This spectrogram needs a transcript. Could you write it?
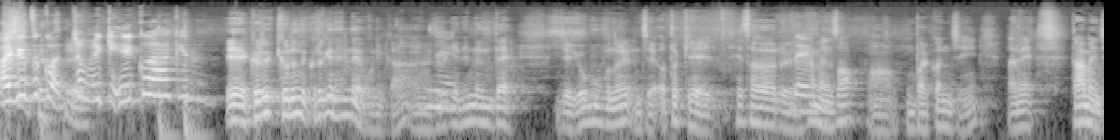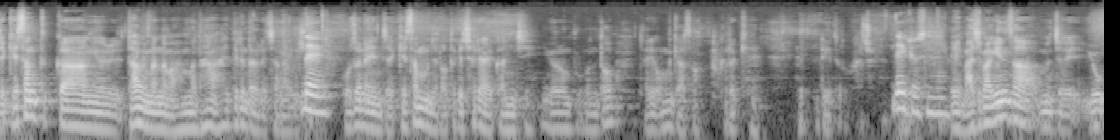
아, 그래도 그좀 이렇게 읽고 하기는. 예, 그러, 그런, 그러긴 했네요, 보니까. 어, 네. 그러긴 했는데, 이제 요 부분을 이제 어떻게 해설을 네. 하면서, 어, 공부할 건지. 그 다음에, 다음에 이제 계산 특강을 다음에 만나면 한번 하, 해드린다 그랬잖아요. 그죠? 네. 고전에 이제 계산 문제를 어떻게 처리할 건지, 이런 부분도 자리 옮겨서 그렇게 해드리도록 하죠. 네, 교수님. 예, 마지막 인사 문제, 요,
